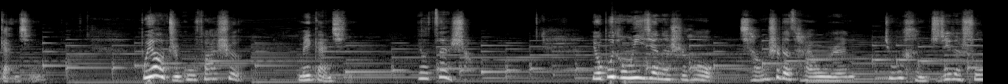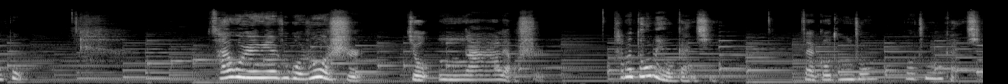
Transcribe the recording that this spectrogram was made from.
感情，不要只顾发射，没感情，要赞赏。有不同意见的时候，强势的财务人就会很直接的说不。财务人员如果弱势，就嗯啊啊了事。他们都没有感情，在沟通中要注入感情，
